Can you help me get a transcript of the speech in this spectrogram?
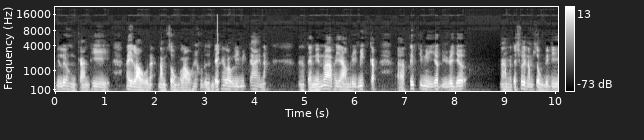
ในเรื่องของการที่ให้เราเนี่ยนำส่งเราให้คนอื่นได้ให้เราลิมิกได้นะแต่เน้นว่าพยายามลิมิกกับคลิปที่มียอดวิวเยอะๆนะมันจะช่วยนำส่งได้ดี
